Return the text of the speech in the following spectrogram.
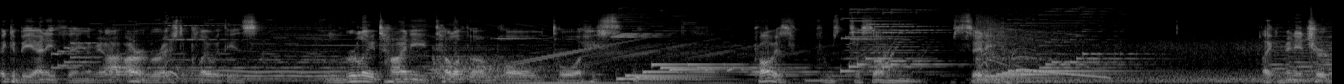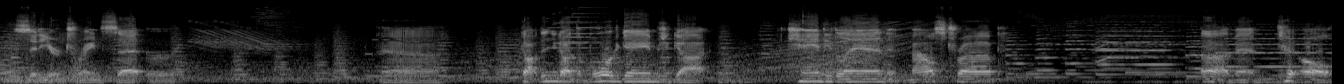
it could be anything. I mean, I, I remember I used to play with these really tiny telephone pole toys. Probably from to some city, like miniature city or train set or. Uh, got then you got the board games. You got Candyland and Mousetrap. Ah, man. oh.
